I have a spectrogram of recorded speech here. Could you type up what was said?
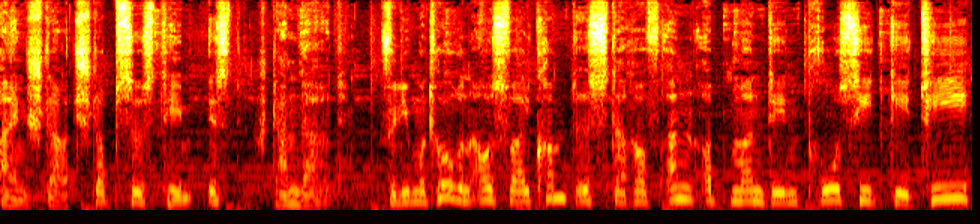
Ein Start-Stopp-System ist Standard. Für die Motorenauswahl kommt es darauf an, ob man den ProSeed GT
